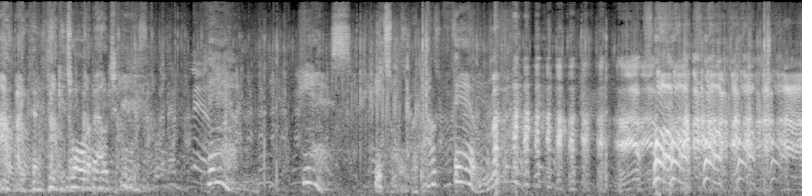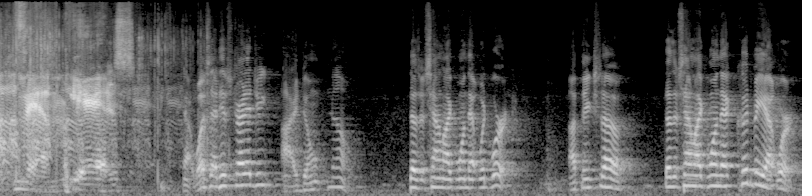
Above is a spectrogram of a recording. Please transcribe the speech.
I'll make them think it's all about them. Yes, it's all about them. them, yes. Now, was that his strategy? I don't know. Does it sound like one that would work? I think so. Does it sound like one that could be at work?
